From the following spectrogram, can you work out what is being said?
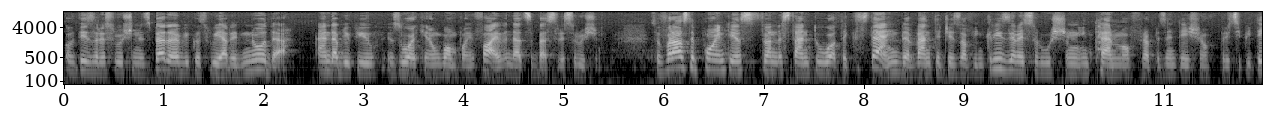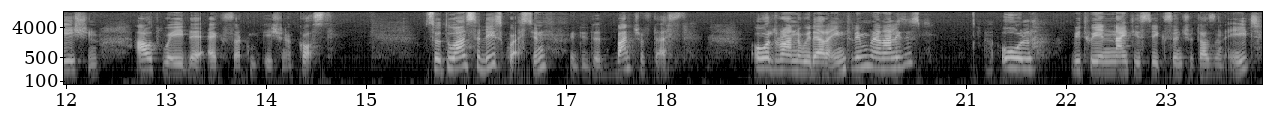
of these resolution is better because we already know that NWP is working on 1.5, and that's the best resolution. So for us, the point is to understand to what extent the advantages of increasing resolution in terms of representation of precipitation outweigh the extra computational cost. So to answer this question, we did a bunch of tests, all run with ERA interim analysis, all between 96 and 2008,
